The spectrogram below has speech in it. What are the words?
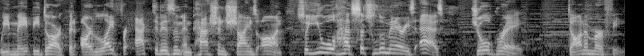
we may be dark, but our light for activism and passion shines on. So you will have such luminaries as Joel Grey, Donna Murphy,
